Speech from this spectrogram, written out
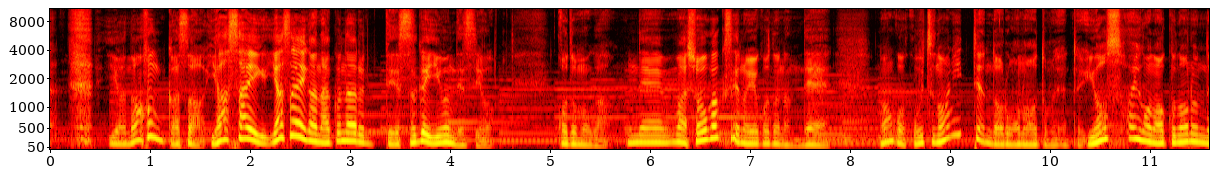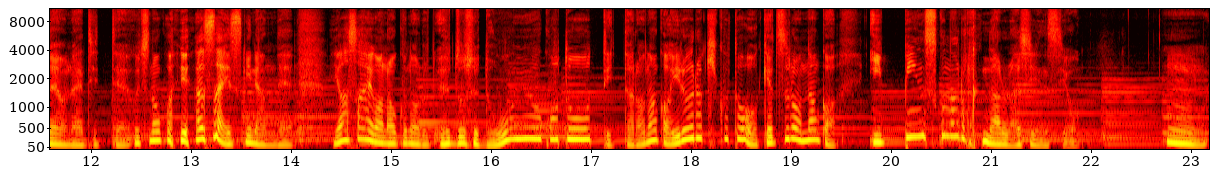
いや、なんかさ、野菜、野菜がなくなるってすごい言うんですよ。子供が。で、まあ、小学生の言うことなんで、なんかこいつ何言ってんだろうなと思って、野菜がなくなるんだよねって言って、うちの子野菜好きなんで、野菜がなくなる、え、どうしてどういうことって言ったら、なんかいろいろ聞くと結論なんか一品少なくなるらしいんですよ。うん。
